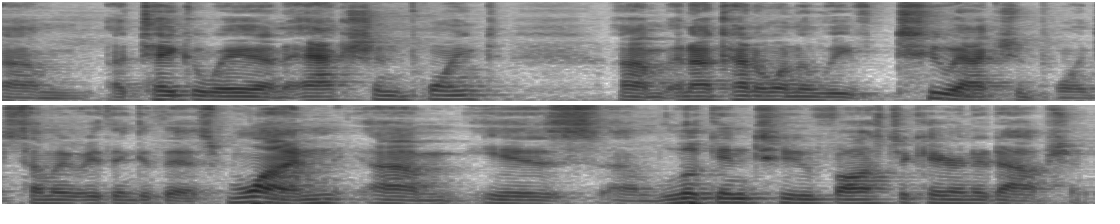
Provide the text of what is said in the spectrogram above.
um, a takeaway, an action point. Um, and I kind of want to leave two action points. Tell me what you think of this. One um, is um, look into foster care and adoption,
